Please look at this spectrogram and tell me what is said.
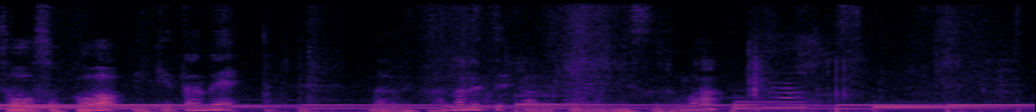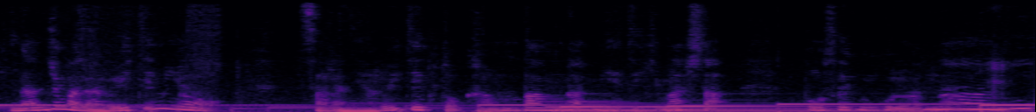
そうそこ行けたねなるべく離れて歩くようにするわ避難所まで歩いてみようさらに歩いていくと看板が見えてきました。防災君これは何？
